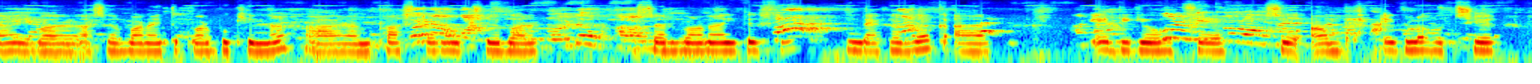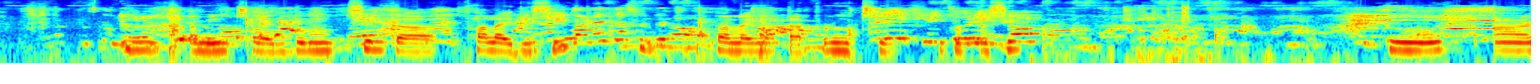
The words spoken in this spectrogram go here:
না, এবার আচার বানাইতে পারব কি না আর আমি ফার্স্ট টাইম হচ্ছে এবার আচার বানাইতেছি, দেখা যাক। আর এদিকে হচ্ছে কিছু আম, এগুলো হচ্ছে আমি হচ্ছে একদম সিল্কা ফালাই দিছি। ফালাইয়া তারপরে হচ্ছে কি করতেছি? তো আর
